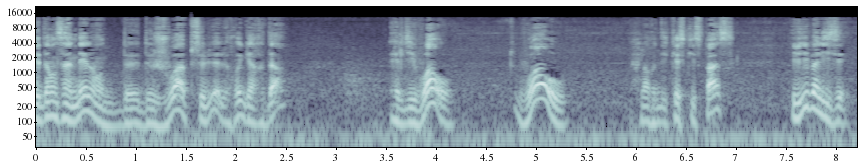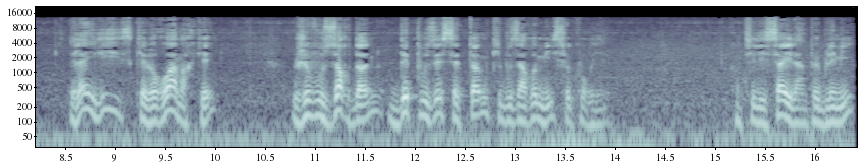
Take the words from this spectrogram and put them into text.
et dans un élan de, joie absolue, elle regarda. Elle dit Waouh Waouh Alors il dit Qu'est-ce qui se passe? Il dit ben, lisez. Et là, il lit ce que le roi a marqué Je vous ordonne d'épouser cet homme qui vous a remis ce courrier. Quand il lit ça, il est un peu blémi.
